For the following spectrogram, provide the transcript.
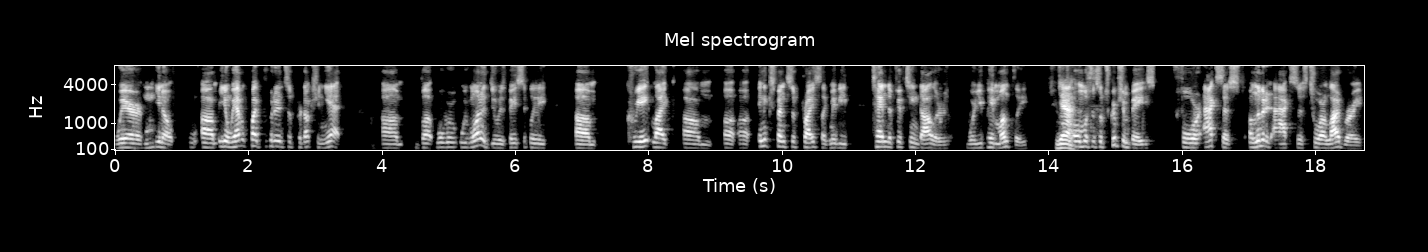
where, mm-hmm. you know, um, you know, we haven't quite put it into production yet. Um, but what we want to do is basically um, create like um, a, a, inexpensive price, like maybe 10 to $15 where you pay monthly. Yeah. Almost a subscription base for access, unlimited access to our library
